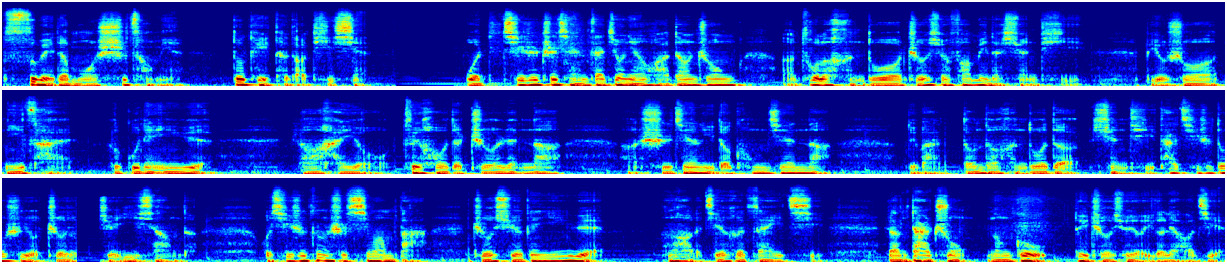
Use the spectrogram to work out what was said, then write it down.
思维的模式层面，都可以得到体现。我其实之前在旧年华当中，呃，做了很多哲学方面的选题，比如说尼采和古典音乐，然后还有最后的哲人呐，啊，时间里的空间呐，对吧？等等很多的选题，它其实都是有哲学意向的。我其实更是希望把哲学跟音乐很好的结合在一起。让大众能够对哲学有一个了解，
